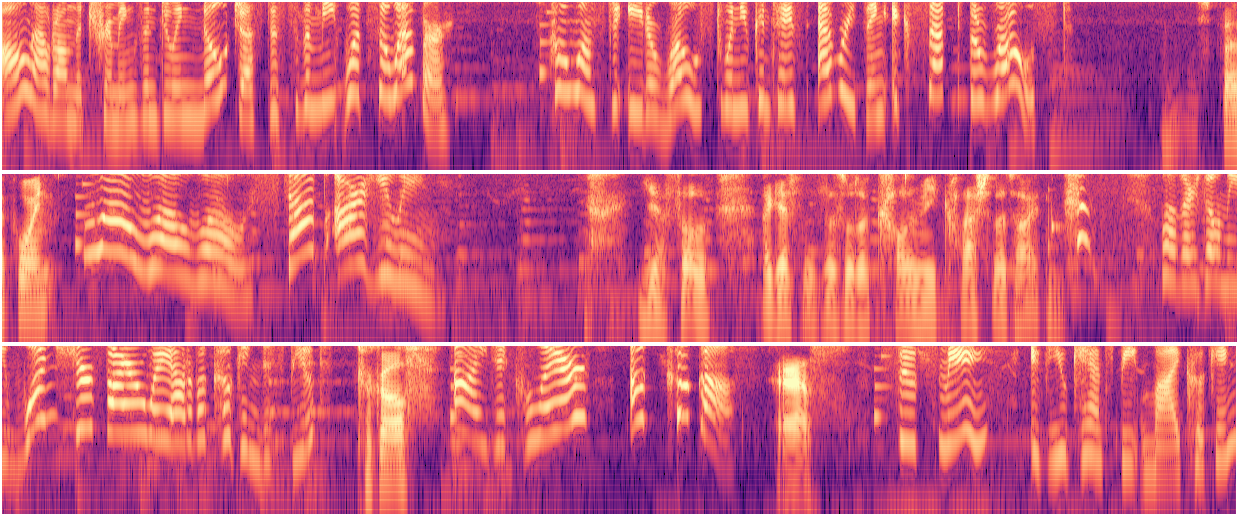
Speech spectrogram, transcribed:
all out on the trimmings and doing no justice to the meat whatsoever. Who wants to eat a roast when you can taste everything except the roast? That's a fair point. Whoa, whoa, whoa! Stop arguing! Yeah, sort of. I guess it's a sort of culinary clash of the titans. Well, there's only one surefire way out of a cooking dispute. Cook off. I declare a cook-off! Yes. Suits me. If you can't beat my cooking,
